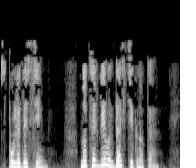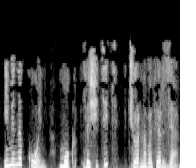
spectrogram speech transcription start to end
с поля d7, но цель белых достигнута. Именно конь мог защитить черного ферзя.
